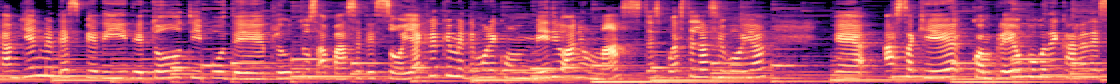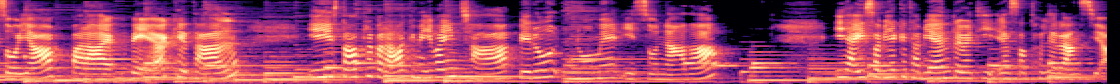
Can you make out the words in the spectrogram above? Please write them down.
También me despedí de todo tipo de productos a base de soya, creo que me demoré como medio año más después de la cebolla. Eh, hasta que compré un poco de carne de soya para ver qué tal y estaba preparada que me iba a hinchar, pero no me hizo nada. Y ahí sabía que también revertí esa tolerancia.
